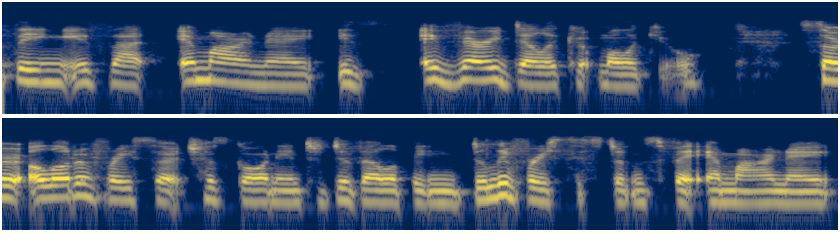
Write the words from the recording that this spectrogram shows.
thing is that mRNA is a very delicate molecule. So, a lot of research has gone into developing delivery systems for mRNA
